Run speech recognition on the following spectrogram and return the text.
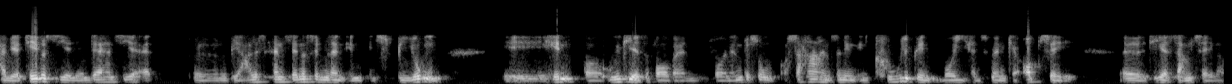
Javier Tebas siger, jamen, det er, at han siger, at øh, Rubiales, han sender simpelthen en, en spion øh, hen og udgiver sig for at være en, for en anden person. Og så har han sådan en, en kuglepind, hvor i han simpelthen kan optage øh, de her samtaler.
